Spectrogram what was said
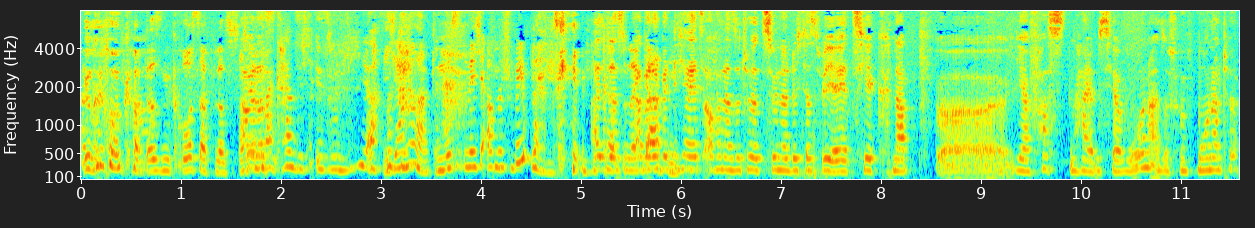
Berührung kommt, das ist ein großer Plus. Aber das- man kann sich isolieren. Ja, du musst nicht auf den Spielplatz gehen. Also das, aber da bin ich ja jetzt auch in der Situation, dadurch, dass wir ja jetzt hier knapp, äh, ja fast ein halbes Jahr wohnen, also fünf Monate,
